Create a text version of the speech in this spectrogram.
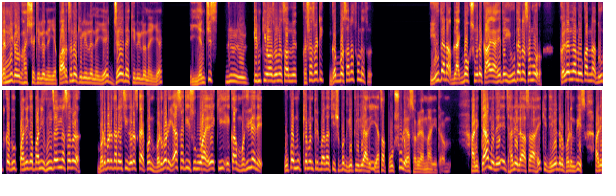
त्यांनी काही भाष्य केलं नाहीये प्रार्थना केलेलं नाहीये जय न केलेलं नाहीये. यांचीच टिमकी वाजवणं चालू आहे कशासाठी? गप्प बसाना थोडंसं. येऊ द्या ना ब्लॅक बॉक्स वगैरे काय आहे ते येऊ द्या ना समोर. कळेल ना लोकांना दूध का दूध पाणी का पाणी होऊन जाईल ना सगळं. बडबड करायची गरज काय? पण बडबड यासाठी सुरू आहे की एका महिलेने उपमुख्यमंत्रीपदाची शपथ घेतलेली आहे याचा पोटशूल या सगळ्यांना येत. आणि त्यामध्ये झालेलं असं आहे की देवेंद्र फडणवीस आणि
